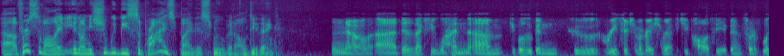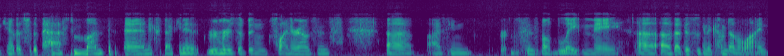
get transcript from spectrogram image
Uh, first of all, you know, I mean, should we be surprised by this move at all? Do you think? No, uh, there's actually one. Um, people who've been who research immigration refugee policy have been sort of looking at this for the past month and expecting it. Rumors have been flying around since uh, I've seen since about late May uh, uh, that this was going to come down the line.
